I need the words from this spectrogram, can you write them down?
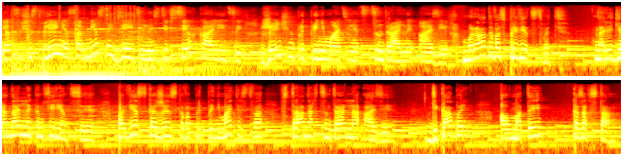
и осуществления совместной деятельности всех коалиций женщин-предпринимательниц Центральной Азии. Мы рады вас приветствовать на региональной конференции «Повестка женского предпринимательства в странах Центральной Азии». Декабрь, Алматы, Казахстан.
